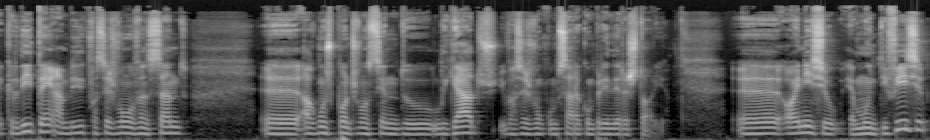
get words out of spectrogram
acreditem, à medida que vocês vão avançando, uh, alguns pontos vão sendo ligados e vocês vão começar a compreender a história. Uh, ao início é muito difícil,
